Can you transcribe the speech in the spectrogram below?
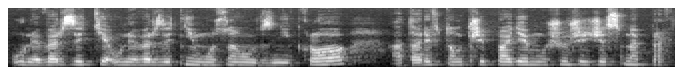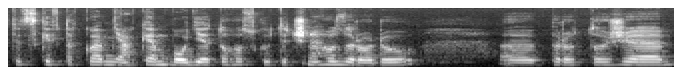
univerzitě univerzitní muzeum vzniklo a tady v tom případě můžu říct, že jsme prakticky v takovém nějakém bodě toho skutečného zrodu, eh, protože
